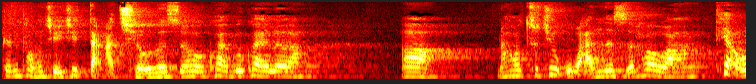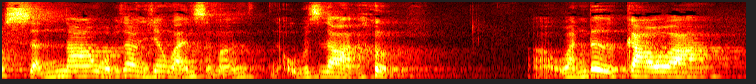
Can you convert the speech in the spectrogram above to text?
跟同学去打球的时候快不快乐啊？啊，然后出去玩的时候啊，跳绳呐，我不知道你现在玩什么，我不知道啊。哼，啊，玩乐高啊，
